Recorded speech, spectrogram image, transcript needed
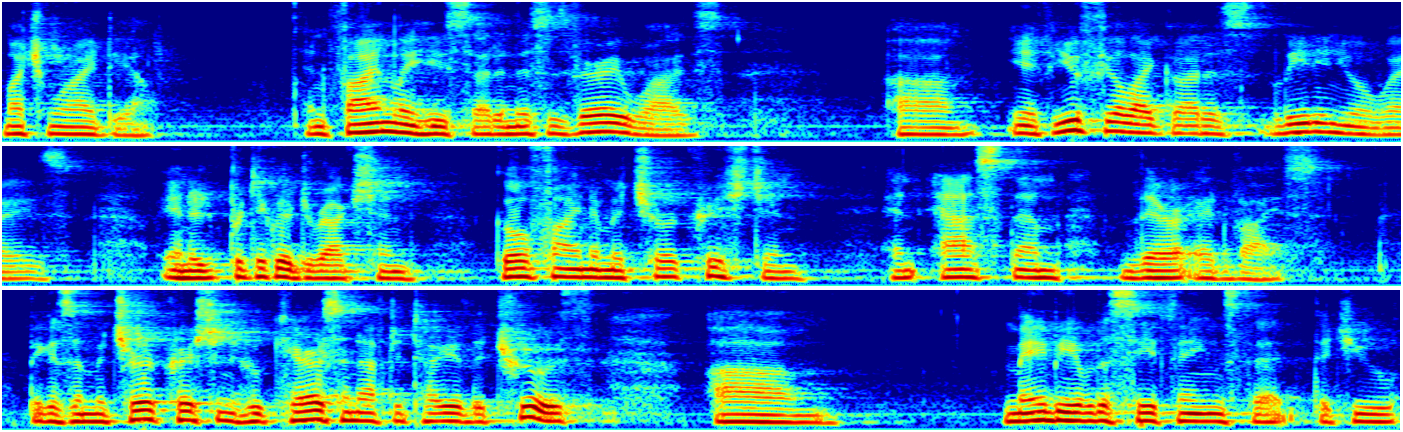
much more ideal. And finally, he said, and this is very wise um, if you feel like God is leading you away in a particular direction, go find a mature Christian and ask them their advice. Because a mature Christian who cares enough to tell you the truth um, may be able to see things that, that you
